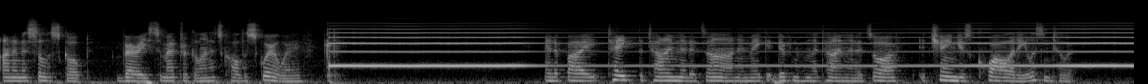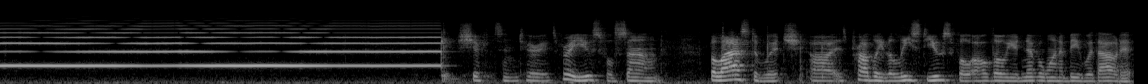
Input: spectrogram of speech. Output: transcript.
on an oscilloscope very symmetrical, and it's called a square wave. And if I take the time that it's on and make it different from the time that it's off, it changes quality. Listen to it. Shifts interior. It's a very useful sound. The last of which uh, is probably the least useful, although you'd never want to be without it.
